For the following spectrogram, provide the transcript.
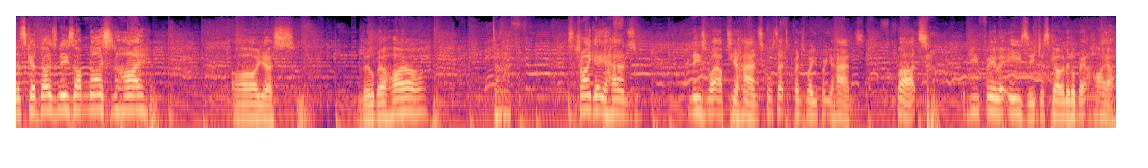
Let's get those knees up nice and high. Oh, yes. A little bit higher. Let's try and get your hands, knees right up to your hands. Of course, that depends where you put your hands. But if you feel it easy, just go a little bit higher.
